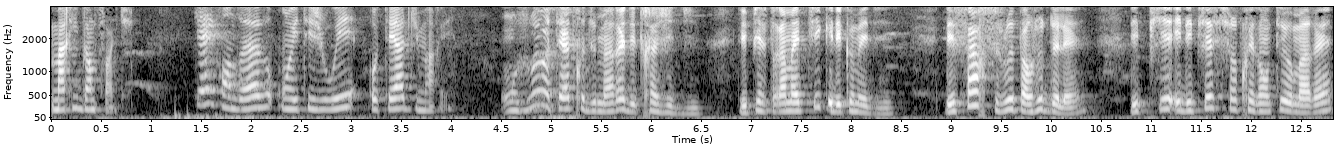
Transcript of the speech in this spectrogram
Marie25. Quelles grandes œuvres ont été jouées au théâtre du Marais? On jouait au théâtre du Marais des tragédies, des pièces dramatiques et des comédies, des farces jouées par Joute de Lait, des pièces et des pièces furent présentées au Marais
